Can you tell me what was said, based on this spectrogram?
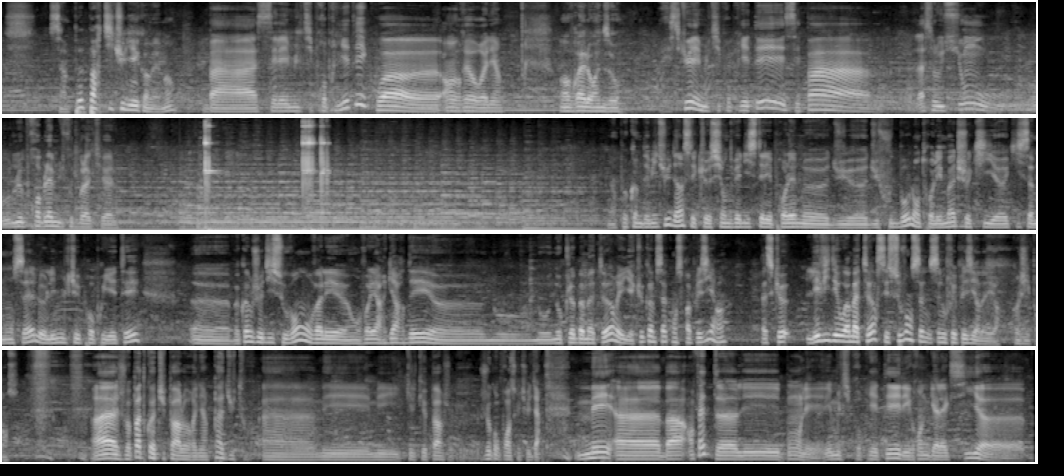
c'est un peu particulier quand même. hein. Bah, c'est les multipropriétés, quoi, euh, en vrai, Aurélien. En vrai, Lorenzo. Est-ce que les multipropriétés, c'est pas la solution ou le problème du football actuel? Peu comme d'habitude, hein, c'est que si on devait lister les problèmes euh, du, euh, du football, entre les matchs qui, euh, qui s'amoncellent, les multipropriétés, bah, comme je dis souvent, on va les, on va regarder nos, clubs amateurs et il n'y a que comme ça qu'on se fera plaisir. hein. Parce que les vidéos amateurs, c'est souvent ça nous fait plaisir d'ailleurs, quand j'y pense. Ah, je vois pas de quoi tu parles, Aurélien, pas du tout. Euh, mais, mais quelque part, je, comprends ce que tu veux dire. Mais euh, bah, en fait, euh, les, bon, les, les multipropriétés, les grandes galaxies,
